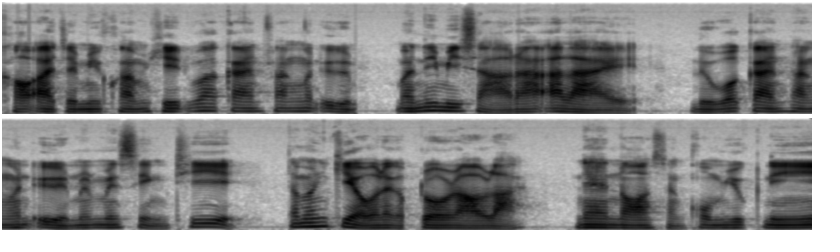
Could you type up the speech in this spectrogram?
เขาอาจจะมีความคิดว่าการฟังคนอื่น มันไม่มีสาระอะไร หรือว่าการฟังคนอื่นมันเป็นสิ่งที่แล้วมันเกี่ยวอะไรกับตัวเราล่ะ แน่นอนสังคมยุคนี้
